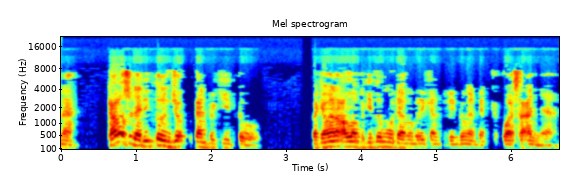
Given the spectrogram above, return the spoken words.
Nah, kalau sudah ditunjukkan begitu, bagaimana Allah begitu mudah memberikan perlindungan dan kekuasaannya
